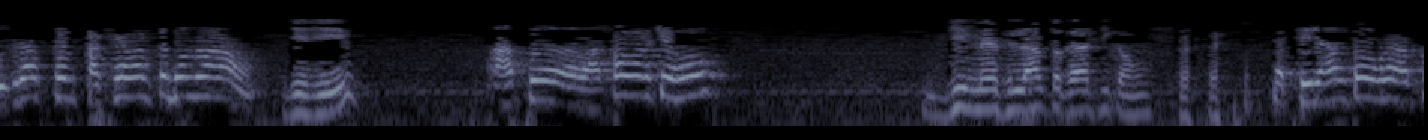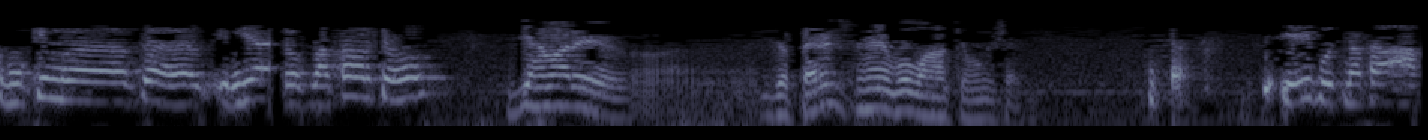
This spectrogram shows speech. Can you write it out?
گجرات سے کاٹھیاواڑ سے بول رہا ہوں۔ جی جی۔ آپ واساوڑ کے ہو؟ جی میں فی الحال تو کراچی کا ہوں۔ فی الحال تو آپ مقیم انڈیا واساوڑ کے ہو؟ جی ہمارے جو پیرنٹس ہیں وہ وہاں کے ہوں گے شاید۔ یہی پوچھنا تھا آپ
